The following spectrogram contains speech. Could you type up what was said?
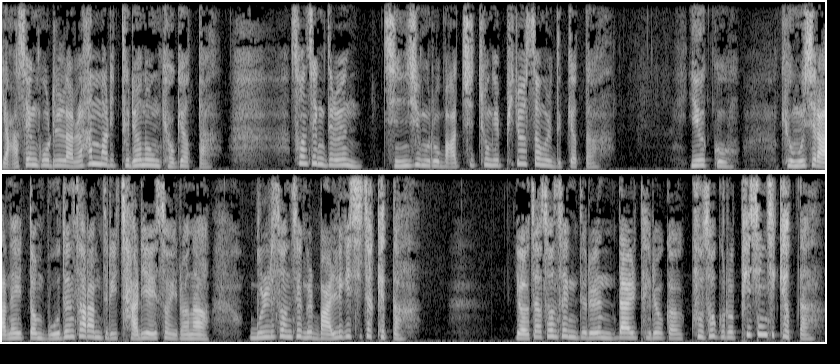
야생 고릴라를 한 마리 들여놓은 격이었다. 선생들은 진심으로 마취총의 필요성을 느꼈다. 이윽고 교무실 안에 있던 모든 사람들이 자리에서 일어나 물리 선생을 말리기 시작했다. 여자 선생들은 날 데려가 구석으로 피신시켰다.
